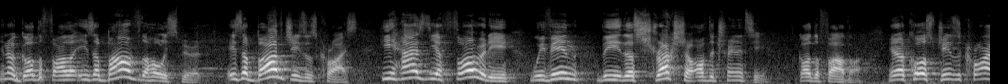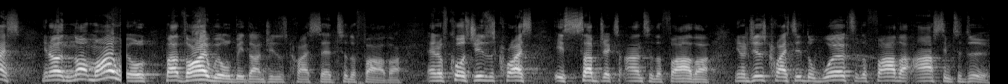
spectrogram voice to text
You know, God the Father is above the Holy Spirit, is above Jesus Christ. He has the authority within the, the structure of the Trinity, God the Father. You know, of course, Jesus Christ, you know, not my will, but thy will be done, Jesus Christ said to the Father. And of course, Jesus Christ is subject unto the Father. You know, Jesus Christ did the works that the Father asked him to do.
